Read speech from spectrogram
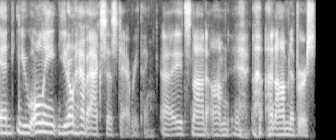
and you only you don't have access to everything. Uh, it's not om- an omniverse.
